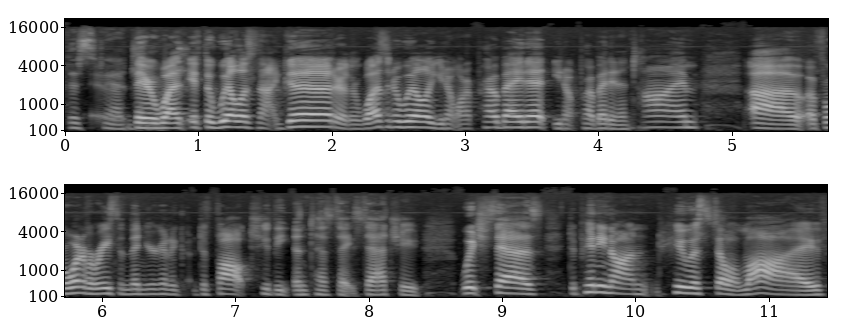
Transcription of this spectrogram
The uh, statute. there was if the will is not good or there wasn't a will you don't want to probate it you don't probate it in time uh, or for whatever reason then you're going to default to the intestate statute which says depending on who is still alive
